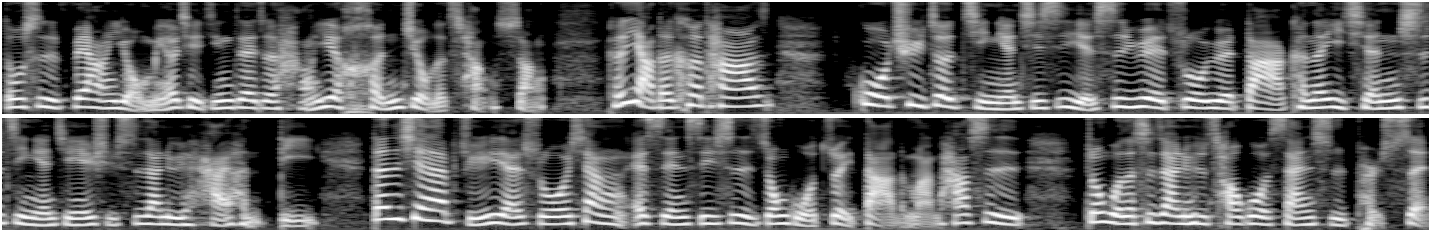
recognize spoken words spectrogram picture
都是非常有名，而且已经在这行业很久的厂商，可是雅德克它。过去这几年其实也是越做越大，可能以前十几年前也许市占率还很低，但是现在举例来说，像 SNC 是中国最大的嘛，它是中国的市占率是超过三十 percent。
